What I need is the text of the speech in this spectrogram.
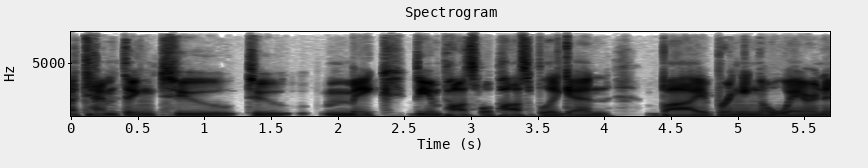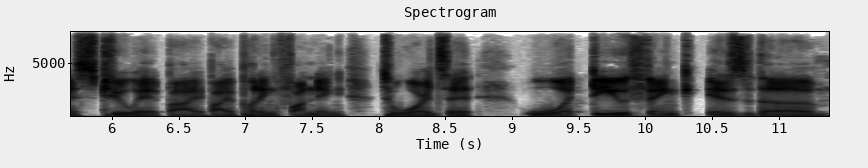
attempting to to make the impossible possible again by bringing awareness to it by by putting funding towards it what do you think is the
